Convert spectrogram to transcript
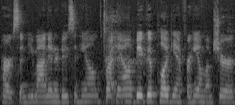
person. Do you mind introducing him right now? It'd be a good plug in for him, I'm sure.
